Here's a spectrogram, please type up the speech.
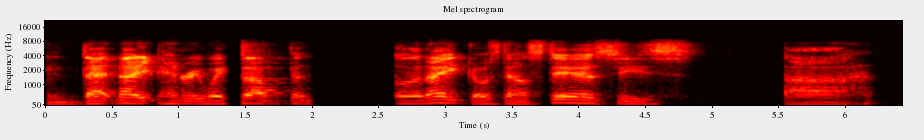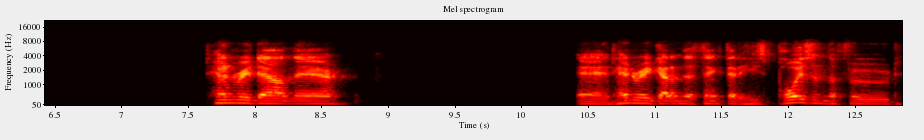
that night, Henry wakes up in the the night, goes downstairs, sees uh, Henry down there, and Henry got him to think that he's poisoned the food.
